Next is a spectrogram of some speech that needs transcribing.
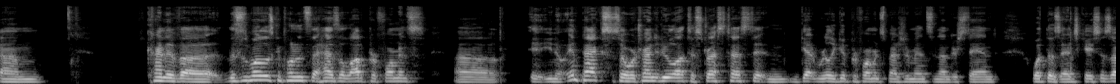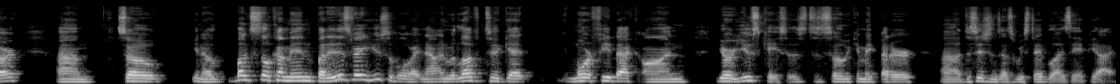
um, kind of uh, this is one of those components that has a lot of performance uh, you know impacts. So we're trying to do a lot to stress test it and get really good performance measurements and understand what those edge cases are. Um, so you know bugs still come in but it is very usable right now and we'd love to get more feedback on your use cases to, so we can make better uh, decisions as we stabilize the api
